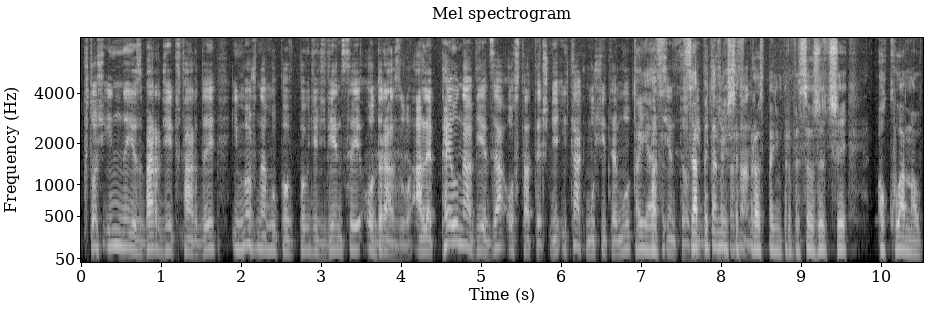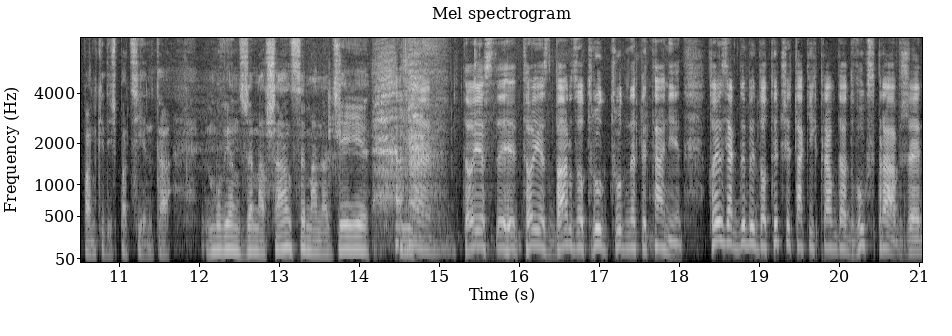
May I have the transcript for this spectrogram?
Ktoś inny jest bardziej twardy i można mu po- powiedzieć więcej od razu, ale pełna wiedza ostatecznie i tak musi temu To ja pacjentowi zapytam jeszcze. Wprost, panie profesorze, czy okłamał pan kiedyś pacjenta, mówiąc, że ma szansę, ma nadzieję. To jest, y, to jest bardzo tru, trudne pytanie. To jest jak gdyby dotyczy takich, prawda, dwóch spraw, że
